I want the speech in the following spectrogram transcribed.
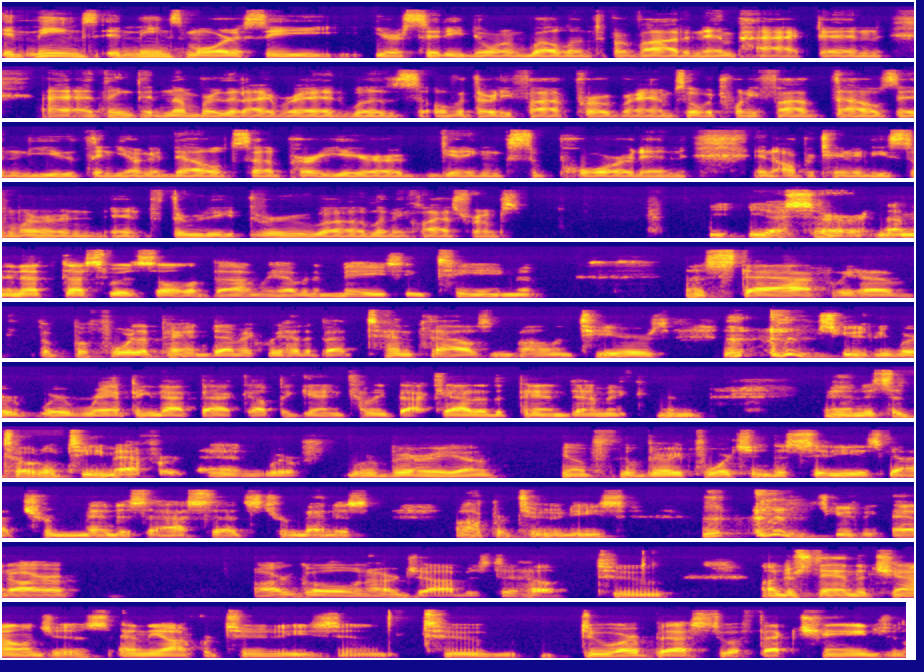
it means it means more to see your city doing well and to provide an impact. And I, I think the number that I read was over 35 programs, over 25,000 youth and young adults uh, per year getting support and and opportunities to learn and through the, through uh, living classrooms. Yes, sir. I mean that that's what it's all about. We have an amazing team uh, staff. We have before the pandemic, we had about ten thousand volunteers. Excuse me. We're we're ramping that back up again, coming back out of the pandemic, and and it's a total team effort. And we're we're very uh, you know feel very fortunate. The city has got tremendous assets, tremendous opportunities. Excuse me. And our our goal and our job is to help to understand the challenges and the opportunities and to do our best to affect change and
